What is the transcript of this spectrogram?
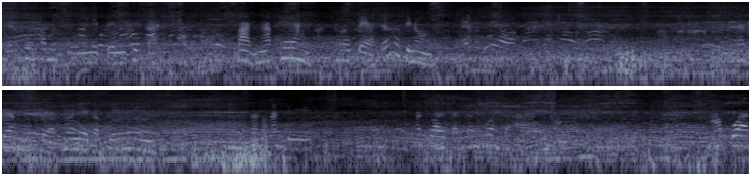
เสรภูมิคำสูงอันนี้เป็นพิกัดบ้านนาแพงหมู่แปดเด้อพี่น้องนาแพงหมู่แปดเมื่อนี้กับพี่นี่กันมันดีมันซอยกันกันความสะอาดพี่น้องเอากวาด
